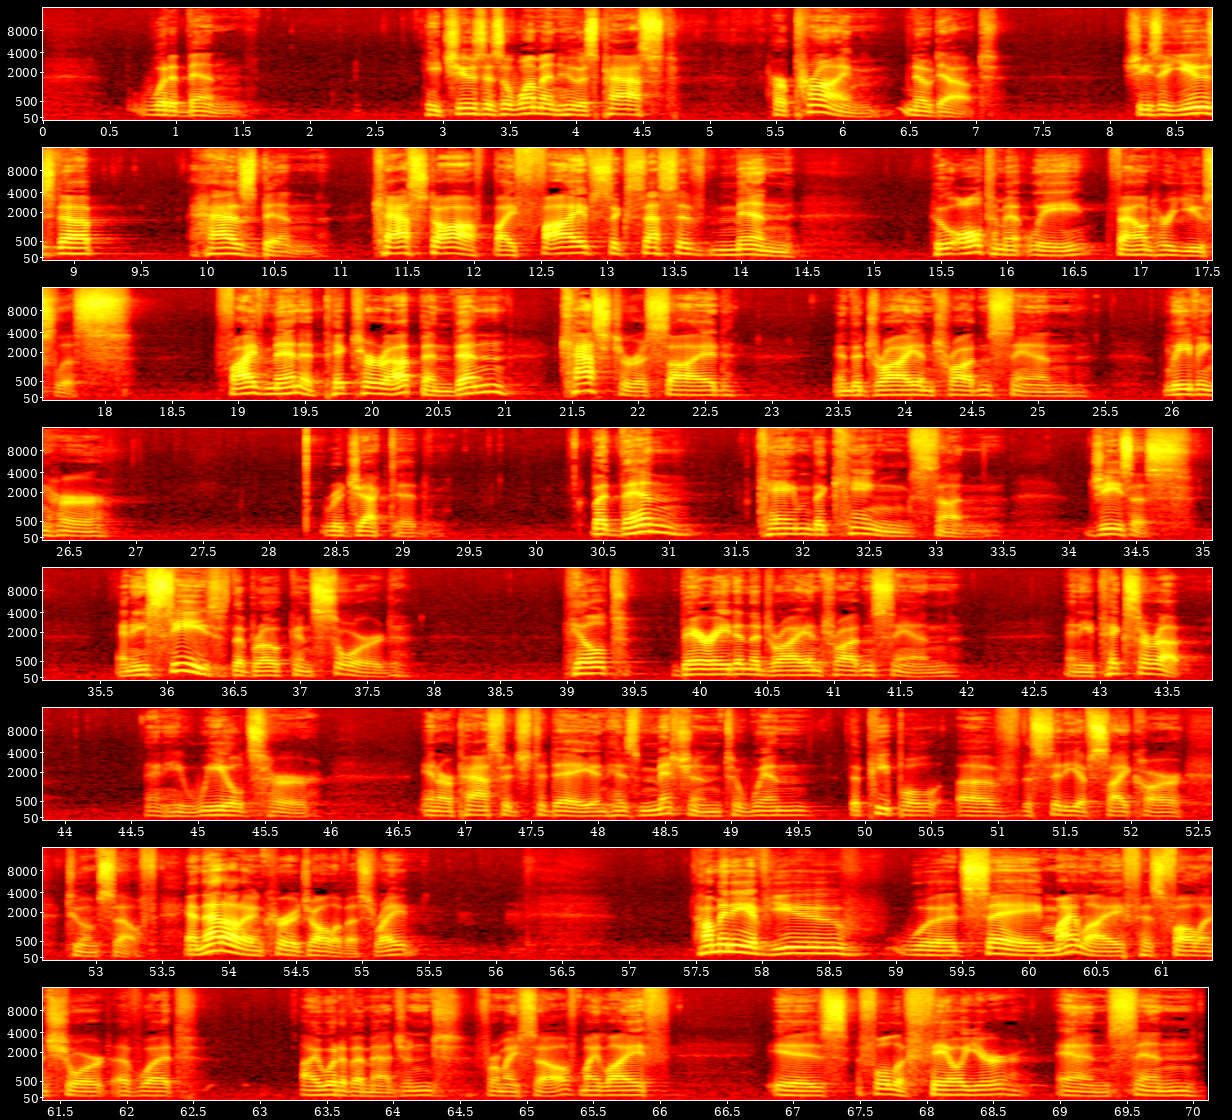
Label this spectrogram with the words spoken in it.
would have been. He chooses a woman who has passed her prime, no doubt. She's a used up has been, cast off by five successive men who ultimately found her useless. Five men had picked her up and then cast her aside in the dry and trodden sand, leaving her rejected. But then came the king's son, Jesus and he sees the broken sword, hilt buried in the dry and trodden sand, and he picks her up and he wields her in our passage today in his mission to win the people of the city of Sychar to himself. And that ought to encourage all of us, right? How many of you would say, My life has fallen short of what I would have imagined for myself. My life is full of failure and sin.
